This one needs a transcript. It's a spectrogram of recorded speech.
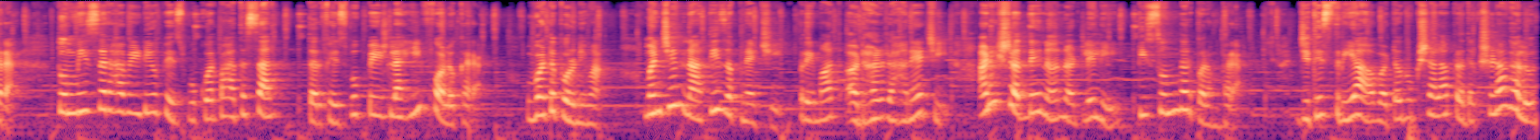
करा. तुम्ही जर हा व्हिडिओ फेसबुकवर पाहत असाल तर फेसबुक पेजलाही फॉलो करा. वटपौर्णिमा म्हणजे नाती जपण्याची प्रेमात अढळ राहण्याची आणि श्रद्धेनं नटलेली ती सुंदर परंपरा. जिथे स्त्रिया वटवृक्षाला प्रदक्षिणा घालून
